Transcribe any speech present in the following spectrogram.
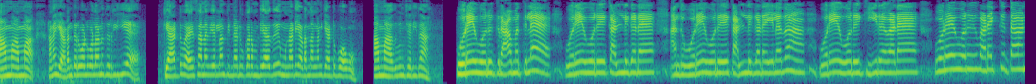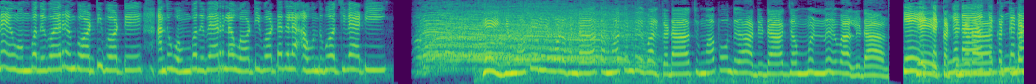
ஆமாம் ஆமாம் ஆனால் இடம் தருவாளுவலான்னு தெரியலையே. கேட்டு வயசானவையெல்லாம் பின்னாடி உட்கார முடியாது. முன்னாடி இடந்தாங்கன்னு கேட்டு போகும். ஆமாம் அதுவும் சரிதான். ஒரே ஒரு கிராமத்துல ஒரே ஒரு கல்லு கடை அந்த ஒரே ஒரு கல்லு கடையில தான் ஒரே ஒரு கீரை வடை. ஒரே ஒரு வடைக்கு தானே ஒன்பது பேரும் போட்டி போட்டு அந்த ஒன்பது பேர்ல ஓட்டி போட்டதுல அவுந்து போச்சு வேட்டி. ஏய் எம்மா பெரிய உலகண்டா தம்மா தந்து வாழ்க்கடா சும்மா பூந்து ஆடுடா ஜம்முன்னு வாழுடா. ஏய் கட்டுங்கடா கட்டுங்கடா.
